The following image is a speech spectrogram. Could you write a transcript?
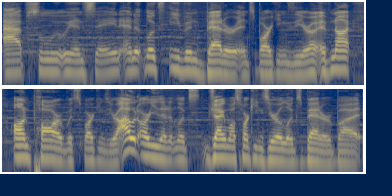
absolutely insane and it looks even better in Sparking Zero, if not on par with Sparking Zero. I would argue that it looks Dragon Ball Sparking Zero looks better, but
